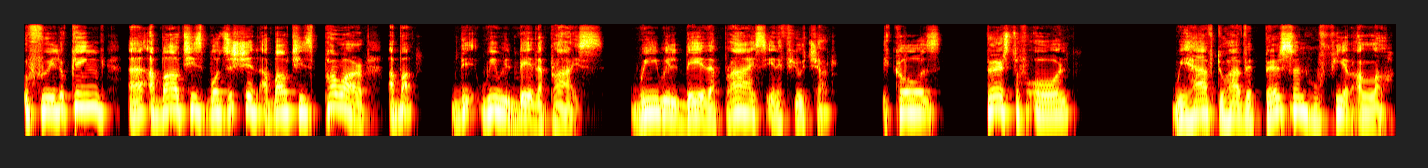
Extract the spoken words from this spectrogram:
if we're looking uh, about his position about his power about we will pay the price. We will pay the price in the future. Because first of all we have to have a person who fear Allah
